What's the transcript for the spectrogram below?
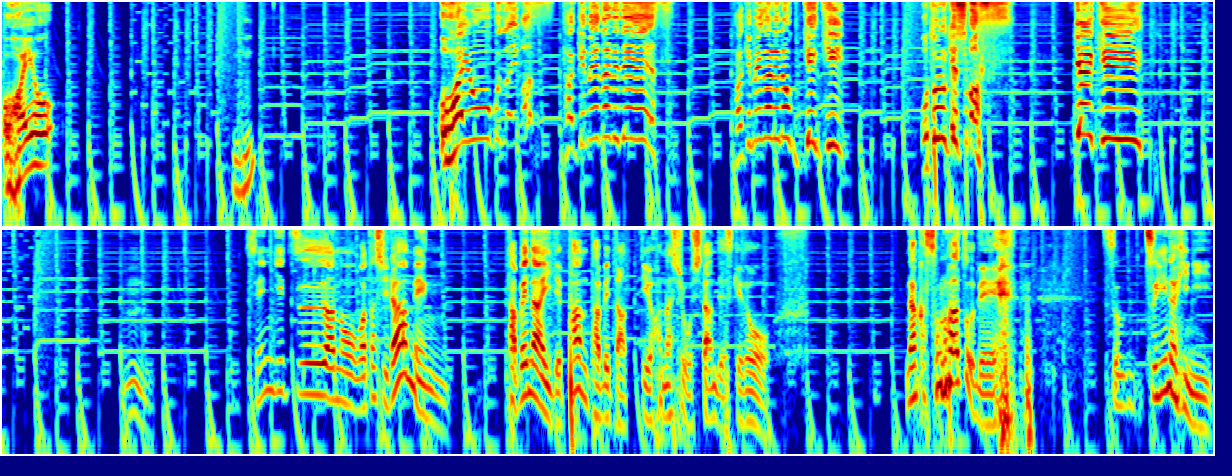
おはよう。ん？おはようございます。竹メガネです。竹メガネの元気。お届けします。元気。うん。先日あの私ラーメン食べないでパン食べたっていう話をしたんですけどなんかその後でその次の日に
